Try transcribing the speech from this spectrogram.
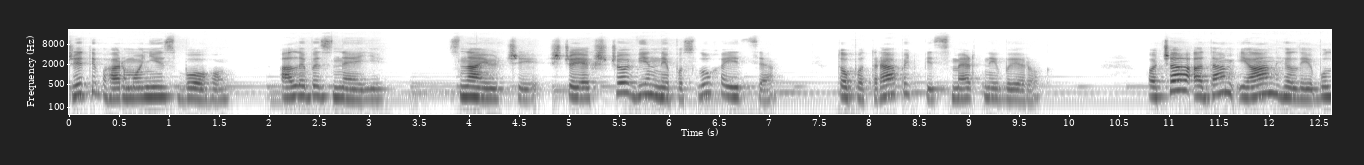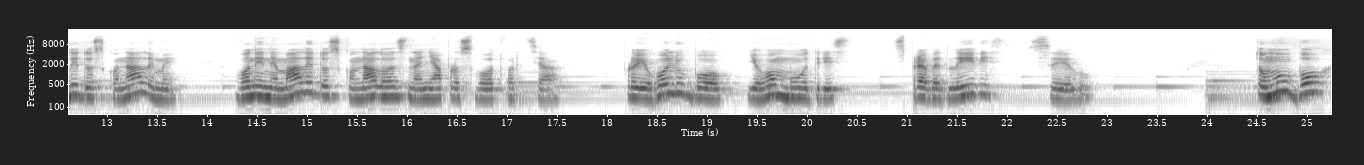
жити в гармонії з Богом, але без неї, знаючи, що якщо він не послухається, то потрапить під смертний вирок. Хоча Адам і ангели були досконалими, вони не мали досконалого знання про свого Творця, про Його любов, Його мудрість, справедливість, силу. Тому Бог,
